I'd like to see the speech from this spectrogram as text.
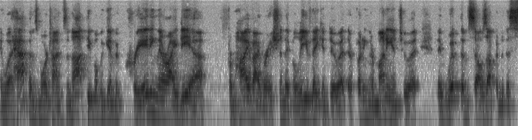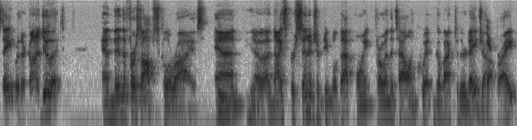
And what happens more times than not, people begin creating their idea from high vibration. They believe they can do it. They're putting their money into it. They whip themselves up into this state where they're going to do it and then the first obstacle arrives hmm. and mm. you know a nice percentage of people at that point throw in the towel and quit and go back to their day job yep. right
